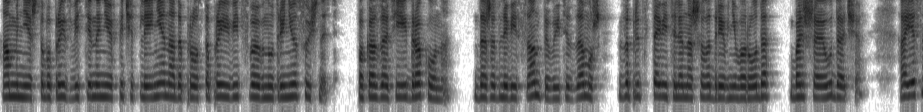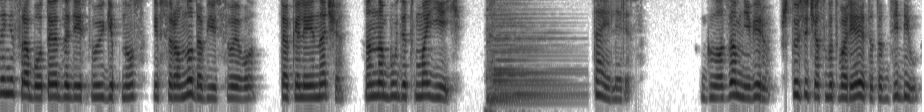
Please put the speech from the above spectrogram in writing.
А мне, чтобы произвести на нее впечатление, надо просто проявить свою внутреннюю сущность. Показать ей дракона. Даже для Вейсанты выйти замуж за представителя нашего древнего рода – большая удача. А если не сработает, задействую гипноз и все равно добьюсь своего. Так или иначе, она будет моей. Тайлерис. Глазам не верю. Что сейчас вытворяет этот дебил?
